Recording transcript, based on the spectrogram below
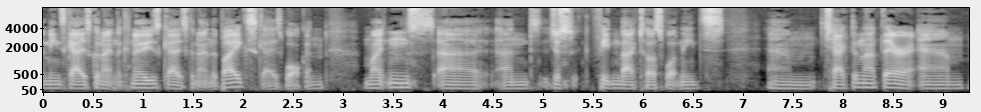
it means guys going out in the canoes, guys going out in the bikes, guys walking mountains, uh, and just feeding back to us what needs um, checked in that there. Um,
